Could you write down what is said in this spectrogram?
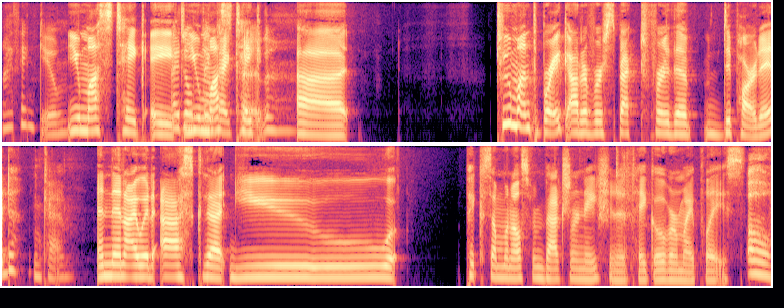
I thank you. You must take a. I you must I take a two month break out of respect for the departed, Okay. and then I would ask that you pick someone else from Bachelor Nation to take over my place. Oh,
